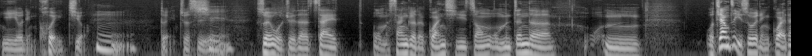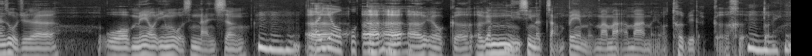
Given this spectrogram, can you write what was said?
也有点愧疚，嗯，对，就是，是，所以我觉得在我们三个的关系中，我们真的，嗯，我这样自己说有点怪，但是我觉得我没有因为我是男生，嗯哼哼，呃，而有过隔而而有隔，而跟女性的长辈们、妈妈阿妈们有特别的隔阂，对嗯哼，哼，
